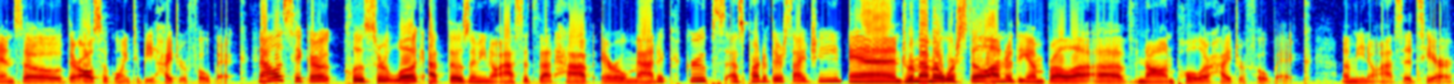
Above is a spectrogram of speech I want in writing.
And so they're also going to be hydrophobic. Now let's take a closer look at those amino acids that have aromatic groups as part of their side chain. And remember, we're still under the umbrella of nonpolar hydrophobic amino acids here.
